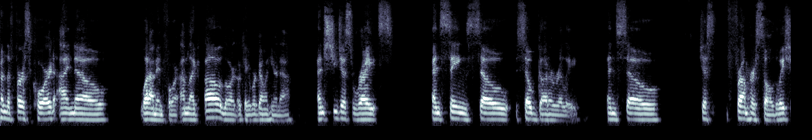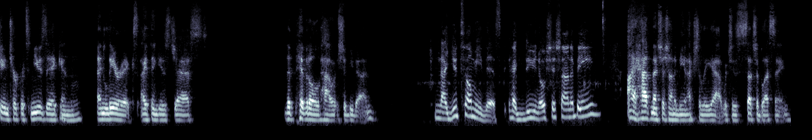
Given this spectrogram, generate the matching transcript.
from the first chord, I know what I'm in for. I'm like, oh Lord, okay, we're going here now. And she just writes and sings so, so gutturally and so just from her soul. The way she interprets music and Mhm. and lyrics, I think is just the pivotal of how it should be done. Now you tell me this. Have, do you know Shoshana Bean? I have met Shoshana Bean actually, yeah, which is such a blessing.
